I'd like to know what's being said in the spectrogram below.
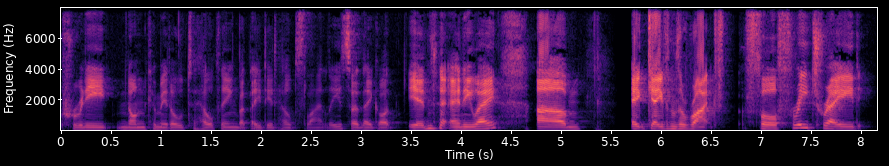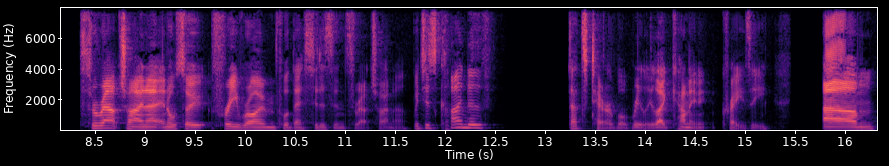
pretty non-committal to helping, but they did help slightly, so they got in anyway. Um, it gave them the right for free trade throughout China and also free roam for their citizens throughout China, which is kind of that's terrible, really, like kind of crazy. Um,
